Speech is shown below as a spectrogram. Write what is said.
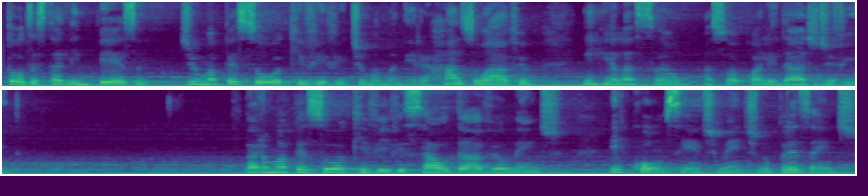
toda esta limpeza de uma pessoa que vive de uma maneira razoável em relação à sua qualidade de vida. Para uma pessoa que vive saudavelmente e conscientemente no presente,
